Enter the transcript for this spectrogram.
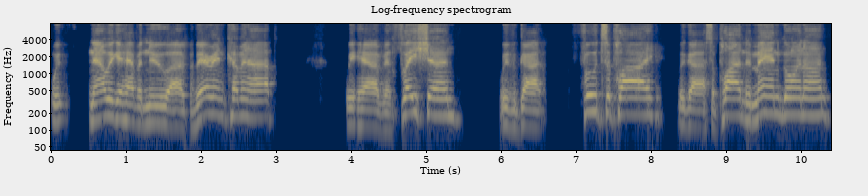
We, now we can have a new uh, variant coming up. We have inflation. We've got food supply. We got supply and demand going on.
